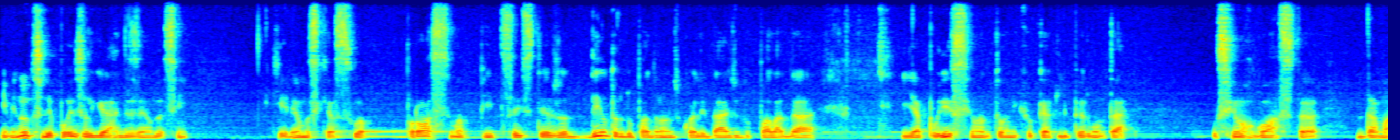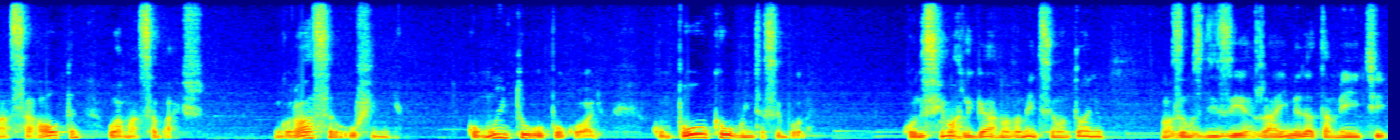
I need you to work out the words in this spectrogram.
e minutos depois ligar dizendo assim: queremos que a sua próxima pizza esteja dentro do padrão de qualidade do paladar e é por isso, senhor Antônio, que eu quero lhe perguntar: o senhor gosta da massa alta ou a massa baixa? Grossa ou fininha? com muito ou pouco óleo, com pouca ou muita cebola. Quando o senhor ligar novamente, seu Antônio, nós vamos dizer já imediatamente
